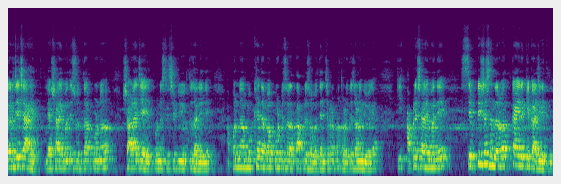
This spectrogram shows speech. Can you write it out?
गरजेचे आहेत. या शाळेमध्ये सुद्धा पूर्ण शाळा जी आहे पूर्ण सी सी टी युक्त झालेली आहे. आपण मुख्याध्यापक पोटे सर आता आपल्यासोबत. त्यांच्याकडे आपण थोडक्यात जाणून घेऊया की आपल्या शाळेमध्ये सेफ्टीच्या संदर्भात काय नक्की काळजी घेतली?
